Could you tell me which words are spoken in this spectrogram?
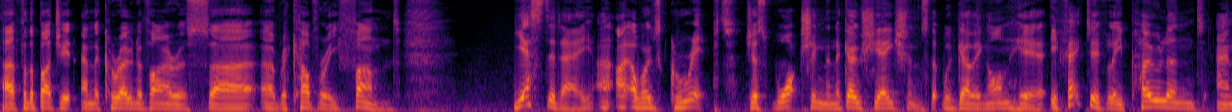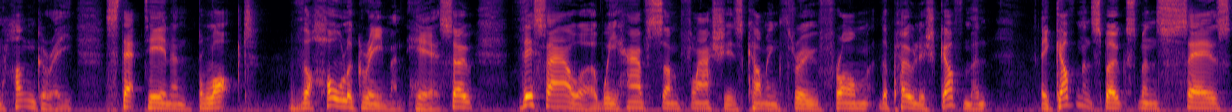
uh, for the budget and the coronavirus uh, uh recovery fund. Yesterday, I, I, was gripped just watching the negotiations that were going on here. Effectively, Poland and Hungary stepped in and blocked the whole agreement here. So this hour, we have some flashes coming through from the Polish government. A government spokesman says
